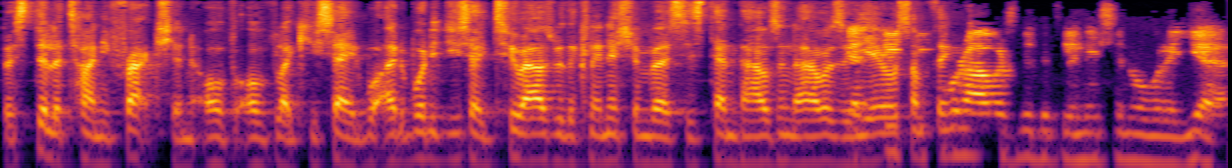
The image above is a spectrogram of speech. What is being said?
but still a tiny fraction of, of like you said, what, what did you say, two hours with a clinician versus 10,000 hours a yeah, year or something? Four hours with the clinician over a year,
